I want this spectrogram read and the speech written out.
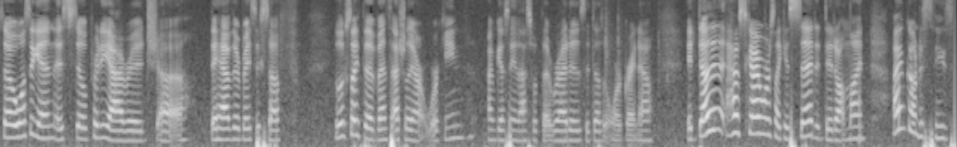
So once again, it's still pretty average. Uh, they have their basic stuff. It looks like the events actually aren't working. I'm guessing that's what the red is. It doesn't work right now. It doesn't have Skywars like it said it did on mine. I'm going to sneeze.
